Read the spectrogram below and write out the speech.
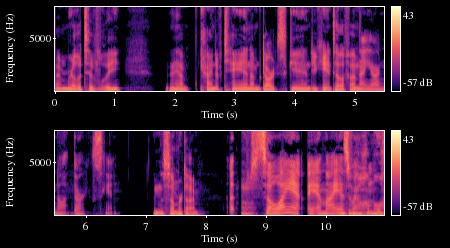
I'm relatively Mean, I'm kind of tan, I'm dark skinned. You can't tell if I'm no, you're not dark skinned. in the summertime. Uh, so I am. Am I as well?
